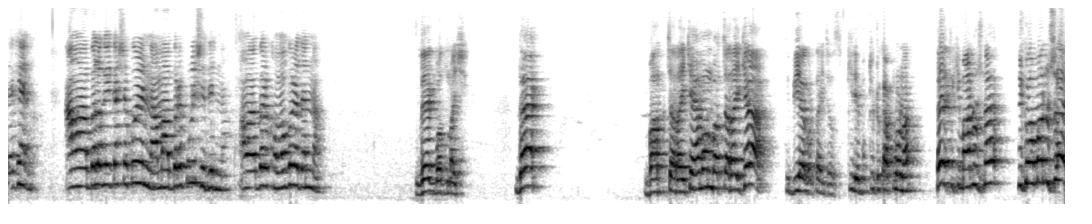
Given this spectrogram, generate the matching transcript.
দেখেন আমার আব্বা লোক এই কাজটা করেন না আমার আব্বারা পুলিশে দিন না আমার আব্বার ক্ষমা করে দেন না। দেখ বদমাইশ দেখ। বাচ্চা রাইখা এমন বাচ্চা রাইখা তুই বিয়া করতে আইছস। কি রে বুকটা একটু কাঁপলো না? এই তুই কি মানুষ না? তুই কেউ মানুষ রে?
